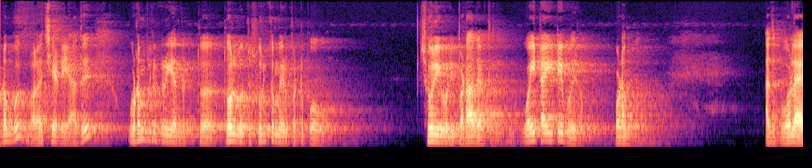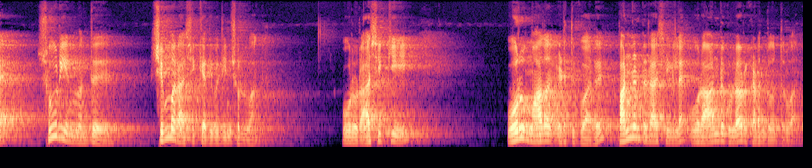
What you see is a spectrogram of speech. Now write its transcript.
உடம்பு வளர்ச்சி அடையாது. உடம்பில் இருக்கிற அந்த தோல் வந்து சுருக்கம் ஏற்பட்டு போகும். சூரிய ஒளி படாத இடத்துல ஒயிட் ஆகிட்டே போயிடும் உடம்பு. அதுபோல் சூரியன் வந்து சிம்ம ராசிக்கு அதிபதினு சொல்லுவாங்க. ஒரு ராசிக்கு ஒரு மாதம் எடுத்துக்குவார். பன்னெண்டு ராசிகளை ஒரு ஆண்டுக்குள்ளே அவர் கடந்து வந்துடுவார்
